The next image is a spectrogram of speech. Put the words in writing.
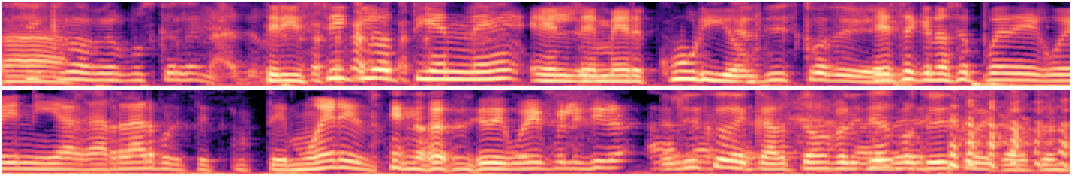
sea, triciclo, a ver, se- Triciclo tiene el de El- Mercurio. El disco de. Ese que no se puede, güey, ni agarrar porque te, te mueres, güey, ¿no? Así de, güey, felicidad. Ah, El disco de cartón. Felicidades por tu disco de cartón.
